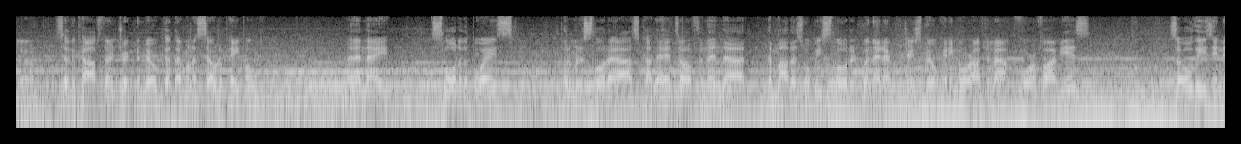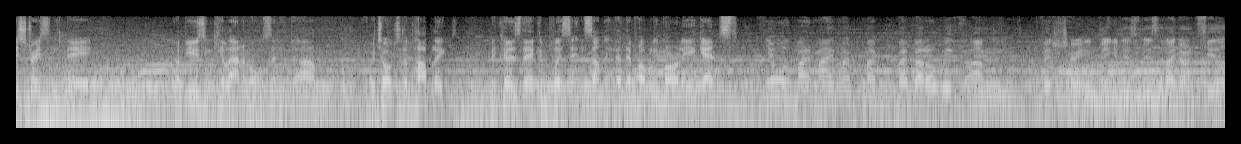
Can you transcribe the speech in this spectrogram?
Yeah. so the calves don't drink the milk that they want to sell to people. And then they slaughter the boys, put them in a slaughterhouse, cut their heads off, and then the, the mothers will be slaughtered when they don't produce milk anymore after about four or five years. So all these industries they abuse and kill animals, and um, we talk to the public because they're complicit in something that they're probably morally against. Yeah, well, my, my, my, my, my battle with um, vegetarian and veganism is that I don't feel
